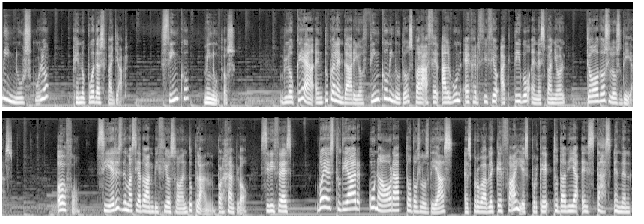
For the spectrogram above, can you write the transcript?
minúsculo que no puedas fallar. 5 minutos. Bloquea en tu calendario 5 minutos para hacer algún ejercicio activo en español todos los días. Ojo, si eres demasiado ambicioso en tu plan, por ejemplo, si dices, voy a estudiar una hora todos los días, es probable que falles porque todavía estás en el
